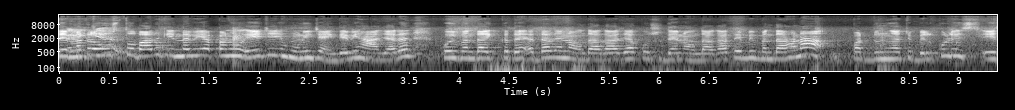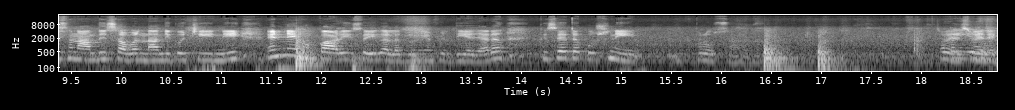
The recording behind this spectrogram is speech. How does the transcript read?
ਤੇ ਮਤਲਬ ਉਸ ਤੋਂ ਬਾਅਦ ਕਿੰਨਾ ਵੀ ਆਪਾਂ ਨੂੰ ਇਹ ਚੀਜ਼ ਹੋਣੀ ਚਾਹੀਦੀ ਹੈ ਵੀ ਹਾਂ ਯਾਰ ਕੋਈ ਬੰਦਾ ਇੱਕ ਦਿਨ ਅੱਧਾ ਦਿਨ ਆਉਂਦਾਗਾ ਜਾਂ ਕੁਝ ਦਿਨ ਆਉਂਦਾਗਾ ਤੇ ਵੀ ਬੰਦਾ ਹਨਾ ਪਰ ਦੁਨੀਆ 'ਚ ਬਿਲਕੁਲ ਹੀ ਇਸ ਨਾਮ ਦੀ ਸਬਰ ਨਾਂ ਦੀ ਕੋਈ ਚੀਜ਼ ਨਹੀਂ। ਇੰਨੇ ਹੰਕਾਰੀ ਸਹੀ ਗੱਲ ਹੈ ਦੁਨੀਆ ਫਿਰਦੀ ਹੈ ਯਾਰ। ਕਿਸੇ ਤੇ ਕੁਝ ਨਹੀਂ ਭਰੋਸਾ ਹੈਗਾ। ਸਵੇਰੇ ਸਵੇਰੇ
